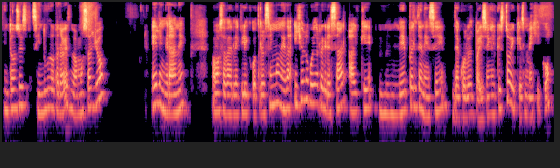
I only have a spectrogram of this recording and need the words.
Entonces, sin duda, otra vez, vamos a yo, el engrane, vamos a darle clic otra vez en moneda y yo lo voy a regresar al que me pertenece de acuerdo al país en el que estoy, que es México,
